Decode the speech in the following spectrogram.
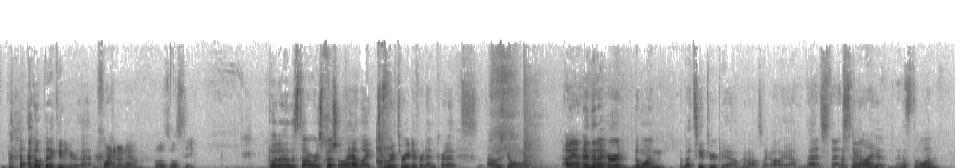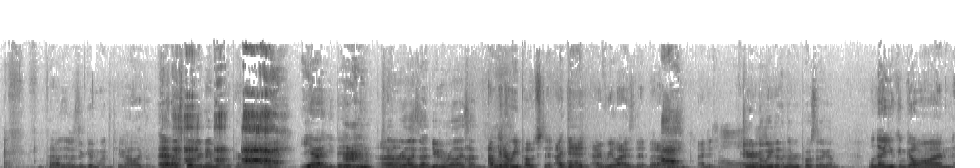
I hope that I can hear that. I don't know. We'll we'll see. But uh, the Star Wars special, I had like two or three different end credits I was going with, Oh yeah. and then I heard the one about C three PO, and I was like, oh yeah, That's- that's the gotta one. That's, That's the, the one. that, that was a good one too. I like that. And I spelled your name wrong apparently. Yeah, you did. I didn't Um, realize that. You didn't realize it. I'm gonna repost it. I did. I realized it, but I didn't. I didn't. So you're gonna delete it and then repost it again? Well, no, you can go on.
